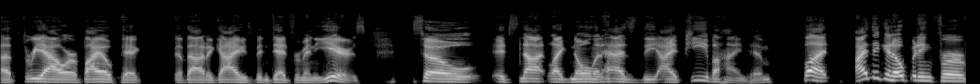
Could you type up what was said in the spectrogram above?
a three hour biopic about a guy who's been dead for many years. So it's not like Nolan has the IP behind him, but I think an opening for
